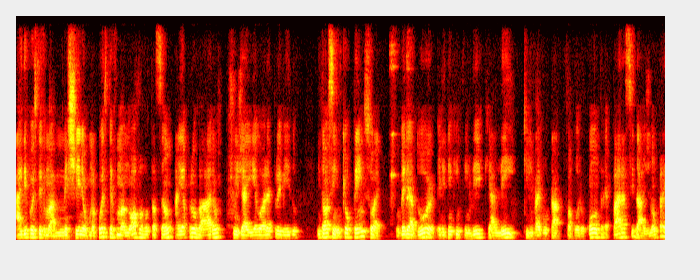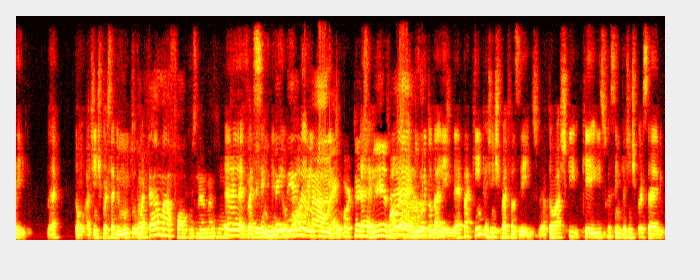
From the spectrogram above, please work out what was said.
Aí depois teve uma, mexer em alguma coisa, teve uma nova votação, aí aprovaram, Jundiaí agora é proibido. Então, assim, o que eu penso é, o vereador, ele tem que entender que a lei que ele vai votar a favor ou contra é para a cidade, não para ele, né? Então a gente percebe muito. Pode até amar fogos, né? Mas não, é, mas você entendeu? Qual é o intuito? É importante é, mesmo. Qual é, é o intuito da lei, né? Para quem que a gente vai fazer isso? Né? Então acho que, que é isso assim, que a gente percebe.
